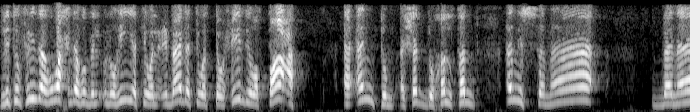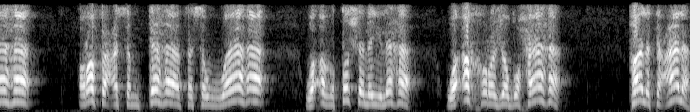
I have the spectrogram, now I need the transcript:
لتفرده وحده بالألوهية والعبادة والتوحيد والطاعة. أأنتم أشد خلقا أم السماء؟ بناها رفع سمكها فسواها وأغطش ليلها وأخرج ضحاها. قال تعالى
